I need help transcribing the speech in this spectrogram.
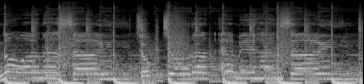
너와 나 사이 적절한 애매한 사이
